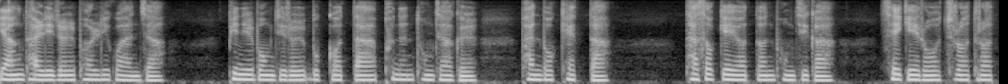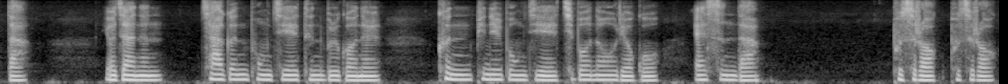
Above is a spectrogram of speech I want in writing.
양 다리를 벌리고 앉아 비닐봉지를 묶었다 푸는 동작을 반복했다. 다섯 개였던 봉지가 세 개로 줄어들었다. 여자는 작은 봉지에 든 물건을 큰 비닐봉지에 집어넣으려고 애쓴다. 부스럭 부스럭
